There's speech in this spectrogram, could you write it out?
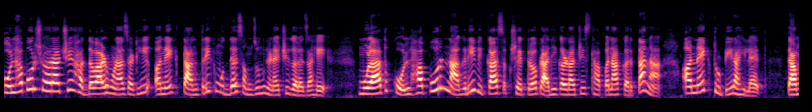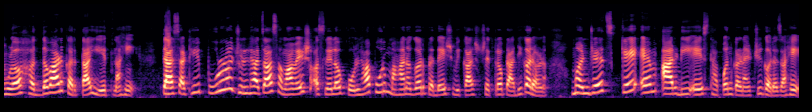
कोल्हापूर शहराची हद्दवाढ होण्यासाठी अनेक तांत्रिक मुद्दे समजून घेण्याची गरज आहे. मुळात कोल्हापूर नागरी विकास क्षेत्र प्राधिकरणाची स्थापना करताना अनेक त्रुटी राहिल्या आहेत त्यामुळं हद्दवाढ करता येत नाही. त्यासाठी पूर्ण जिल्ह्याचा समावेश असलेलं कोल्हापूर महानगर प्रदेश विकास क्षेत्र प्राधिकरण म्हणजेच K M R D A स्थापन करण्याची गरज आहे.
